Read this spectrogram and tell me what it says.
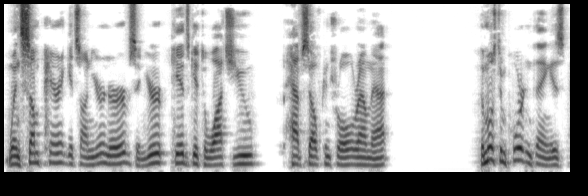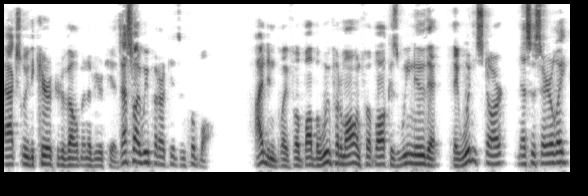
when some parent gets on your nerves and your kids get to watch you have self-control around that, the most important thing is actually the character development of your kids. That's why we put our kids in football. I didn't play football, but we put them all in football because we knew that they wouldn't start necessarily.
